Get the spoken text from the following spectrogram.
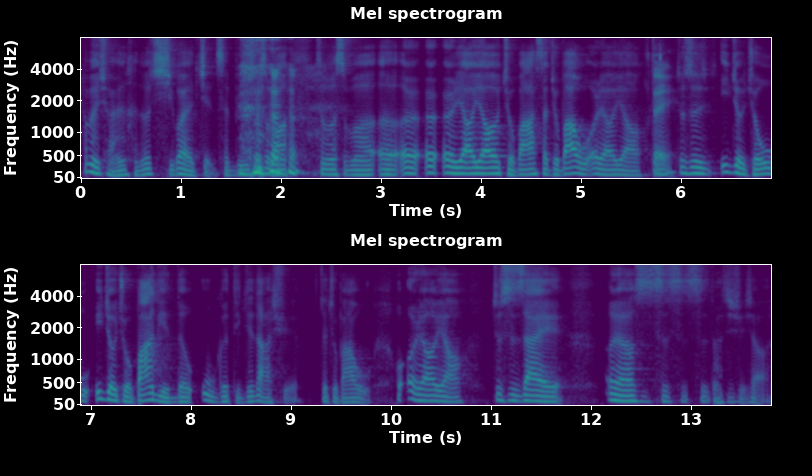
他们喜欢很多奇怪的简称，比如说什么 什么什么呃二二二幺幺九八三九八五二幺幺，对，就是一九九五一九九八年的五个顶尖大学叫九八五或二幺幺，就是在二幺幺是是是是哪些学校啊？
